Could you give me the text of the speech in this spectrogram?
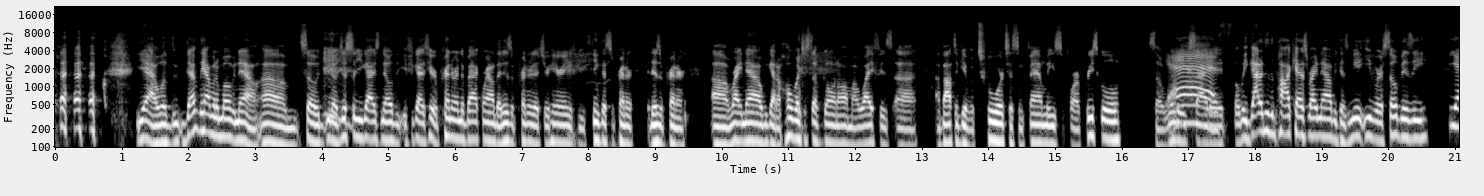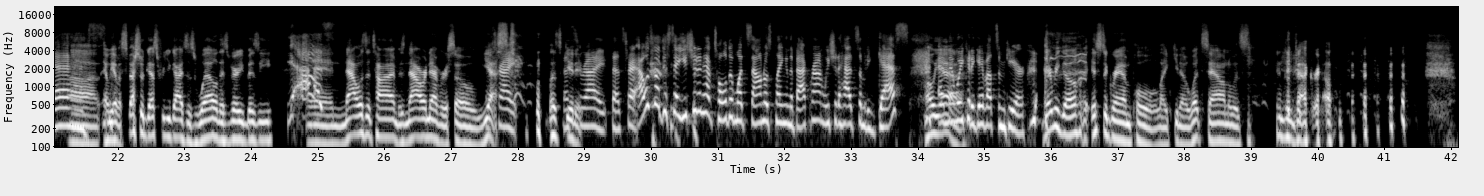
yeah, well, definitely having a moment now. Um, so you know, just so you guys know, if you guys hear a printer in the background, that is a printer that you're hearing. If you think that's a printer, it is a printer. Uh, right now, we got a whole bunch of stuff going on. My wife is uh, about to give a tour to some families for our preschool. So really excited. But we got to do the podcast right now because me and Eva are so busy. Yes Uh, and we have a special guest for you guys as well that's very busy. Yeah. And now is the time, is now or never. So yes, That's right. let's get That's it. right. That's right. I was about to say you shouldn't have told him what sound was playing in the background. We should have had somebody guess, Oh yeah. and then we could have gave out some gear. there we go. An Instagram poll, like you know, what sound was in the background.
